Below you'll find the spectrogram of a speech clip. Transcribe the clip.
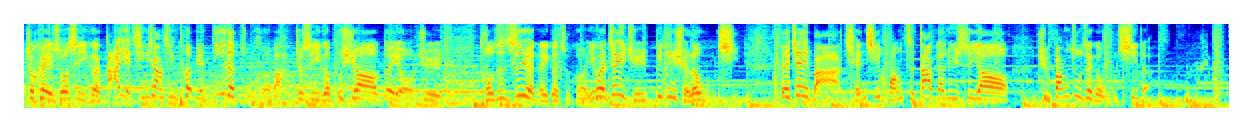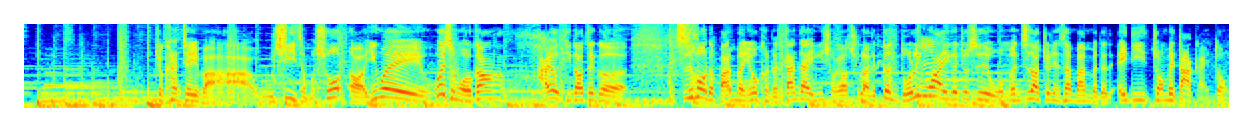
就可以说是一个打野倾向性特别低的组合吧，就是一个不需要队友去投资资源的一个组合。因为这一局毕竟选了武器，所以这一把前期皇子大概率是要去帮助这个武器的。就看这一把武器怎么说哦，因为为什么我刚刚还有提到这个之后的版本有可能单带英雄要出来的更多？另外一个就是我们知道九点三版本的 AD 装备大改动，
